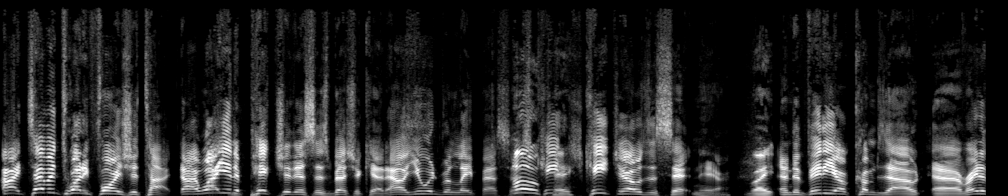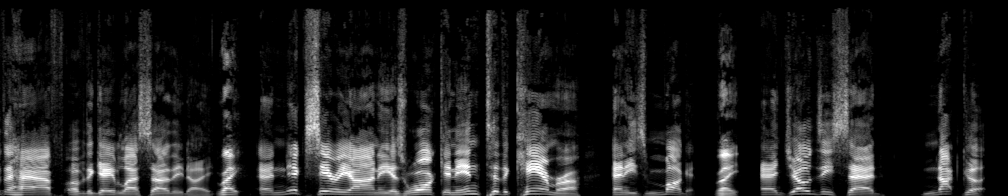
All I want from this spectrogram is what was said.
All right, seven twenty-four is your time. Now, I want you to picture this as best you can. Al, you would relate best. this. Okay. Keith, Keith Jones is sitting here, Right. and the video comes out uh, right at the half of the game last Saturday night. Right. And Nick Sirianni is walking into the camera, and he's mugging. Right. And Jonesy said, not good.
